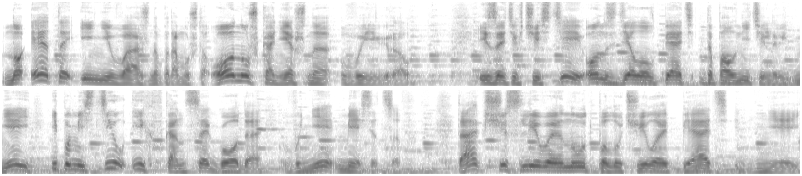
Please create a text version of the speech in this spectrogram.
но это и не важно, потому что он уж, конечно, выиграл. Из этих частей он сделал пять дополнительных дней и поместил их в конце года, вне месяцев. Так счастливая Нут получила пять дней.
